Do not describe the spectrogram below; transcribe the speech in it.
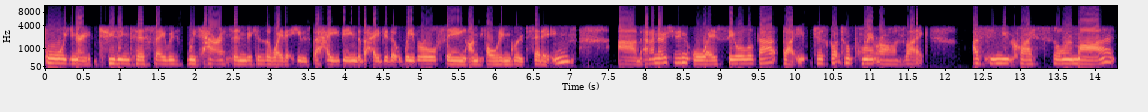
for, you know, choosing to stay with, with Harrison because of the way that he was behaving, the behaviour that we were all seeing unfold in group settings. Um, and I know she didn't always see all of that, but it just got to a point where I was like, I've seen you cry so much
